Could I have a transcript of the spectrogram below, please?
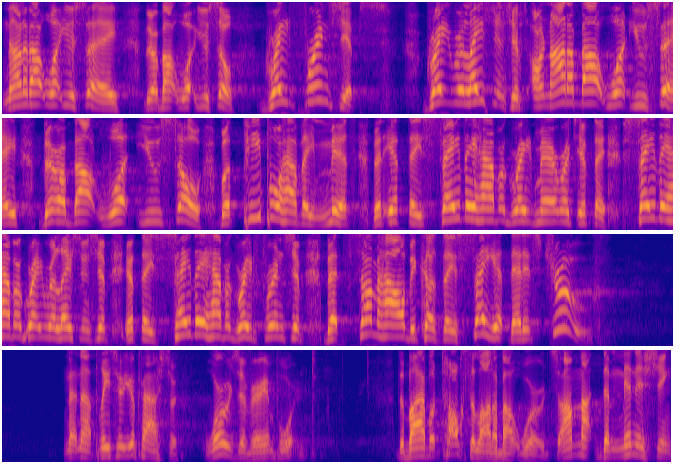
Not about what you say, they're about what you sow. Great friendships, great relationships are not about what you say, they're about what you sow. But people have a myth that if they say they have a great marriage, if they say they have a great relationship, if they say they have a great friendship, that somehow because they say it, that it's true. Now, now please hear your pastor. Words are very important. The Bible talks a lot about words. So I'm not diminishing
